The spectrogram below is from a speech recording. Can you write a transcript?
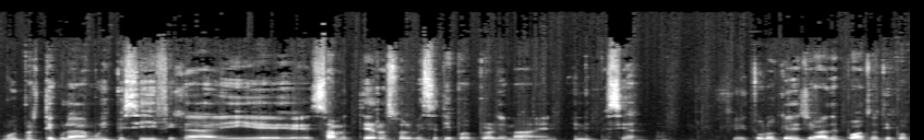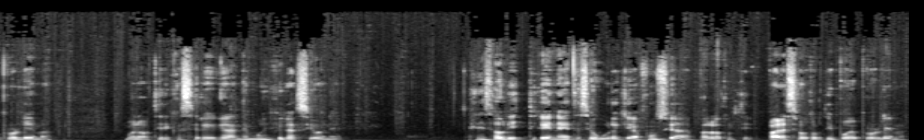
muy particular, muy específica y eh, solamente resuelve ese tipo de problema en, especial. Si tú lo quieres llevar después a otro tipo de problema, bueno, tienes que hacer grandes modificaciones en esa heurística y nadie te asegura que va a funcionar para, para ese otro tipo de problema.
